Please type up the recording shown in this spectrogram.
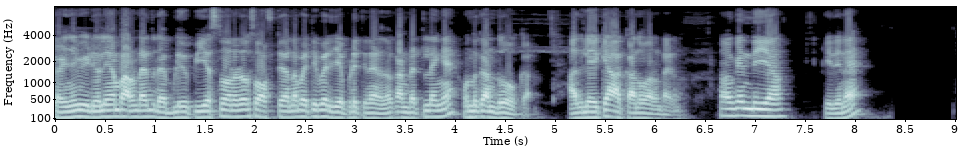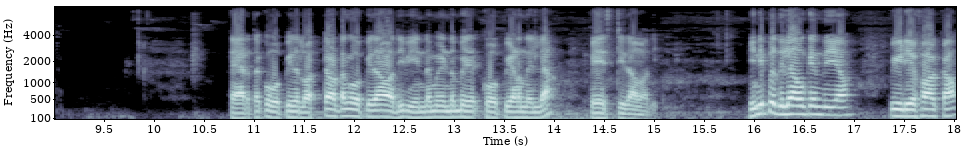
കഴിഞ്ഞ വീഡിയോയിൽ ഞാൻ പറഞ്ഞിട്ടുണ്ടായിരുന്നു ഡബ്ല്യു പി എസ് എന്ന് പറഞ്ഞൊരു സോഫ്റ്റ്വെയറിനെ പറ്റി പരിചയപ്പെടുത്തിയായിരുന്നു കണ്ടിട്ടില്ലെങ്കിൽ ഒന്ന് കണ്ടു നോക്കാം അതിലേക്ക് ആക്കാന്ന് പറഞ്ഞിട്ടുണ്ടായിരുന്നു. നമുക്ക് എന്ത് ചെയ്യാം? ഇതിനെ നേരത്തെ കോപ്പി ചെയ്തല്ലോ ഒറ്റ വട്ടം കോപ്പി ചെയ്താൽ മതി. വീണ്ടും വീണ്ടും കോപ്പി ചെയ്യണമെന്നില്ല. പേസ്റ്റ് ചെയ്താൽ മതി. ഇനിയിപ്പോൾ ഇതിൽ നമുക്ക് എന്ത് ചെയ്യാം? പി ഡി എഫ് ആക്കാം.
